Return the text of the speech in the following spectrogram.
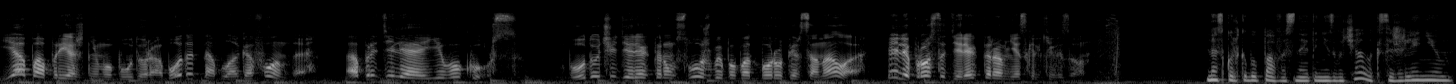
Я по-прежнему буду работать на благо фонда, определяя его курс. Будучи директором службы по подбору персонала или просто директором нескольких зон. Насколько бы пафосно это ни звучало, к сожалению,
